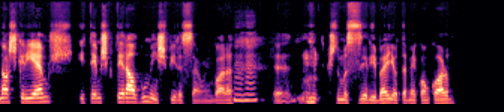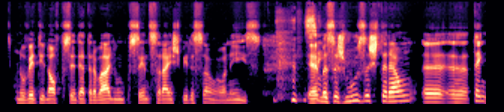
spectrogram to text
nós criamos e temos que ter alguma inspiração, embora uhum. uh, costuma-se dizer, e bem, eu também concordo, 99% é trabalho, 1% será inspiração, ou nem isso. uh, mas as musas estarão, uh, têm,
